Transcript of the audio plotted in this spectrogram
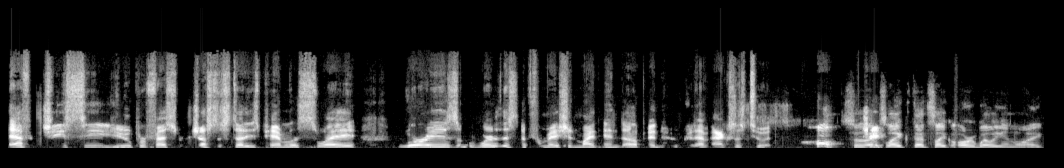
FGCU professor of justice studies Pamela Sway worries where this information might end up and who could have access to it. oh, So shit. that's like that's like Orwellian like.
